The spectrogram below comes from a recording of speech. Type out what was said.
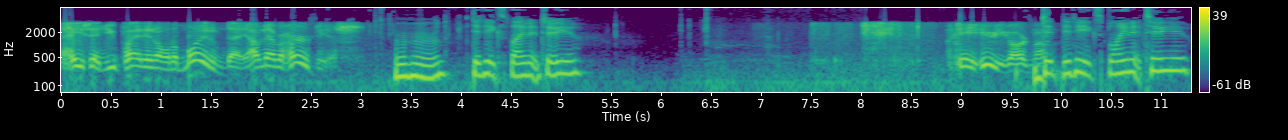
He said, you planted on a bloom day. I've never heard this. Mm-hmm. Did he explain it to you? I can't hear you, Garden. Did, did he explain it to you?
